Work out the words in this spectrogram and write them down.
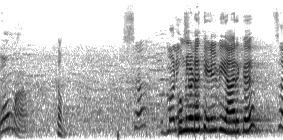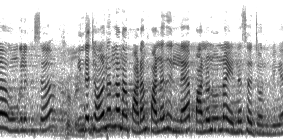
Come. சார் குட் மார்னிங் உங்களோட கேள்வி யாருக்கு? சார் உங்களுக்கு சார் இந்த ஜானர்ல நான் படம் பண்ணது இல்ல பண்ணணும்னா என்ன சார் சொல்லுவீங்க?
